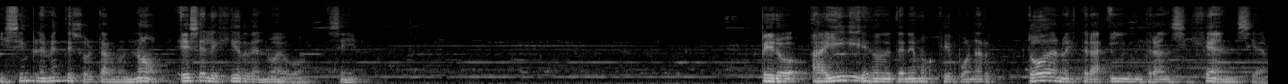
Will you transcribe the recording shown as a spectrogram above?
y simplemente soltarlo. No, es elegir de nuevo, sí. Pero ahí es donde tenemos que poner toda nuestra intransigencia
